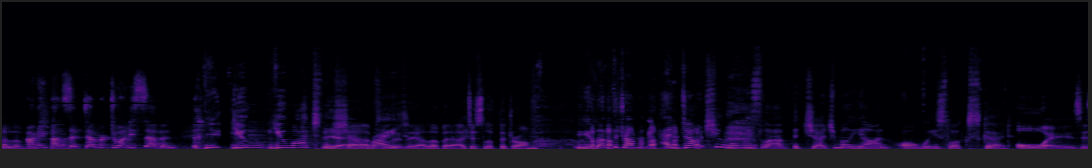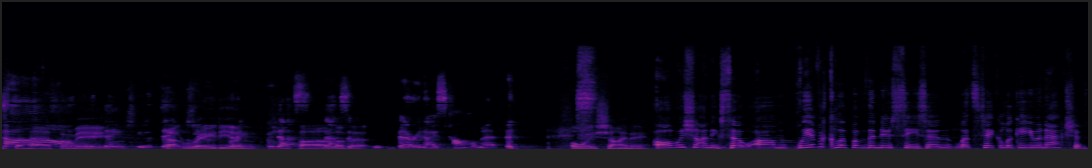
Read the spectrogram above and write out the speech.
I love Starting this on show. September 27th. You, you, you watch this Yeah, show, right? absolutely. I love it. I just love the drama. You love the drama. and don't you always love that Judge Milian always looks good? Always. It's the hair for Oh, me. Thank you. Thank you. that you. radiant That's, copper. I that's love a it. very nice compliment. Always shiny. Always shining. So um, we have a clip of the new season. Let's take a look at you in action.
